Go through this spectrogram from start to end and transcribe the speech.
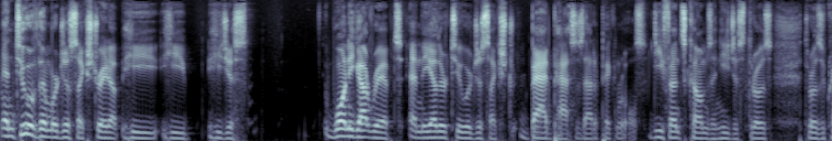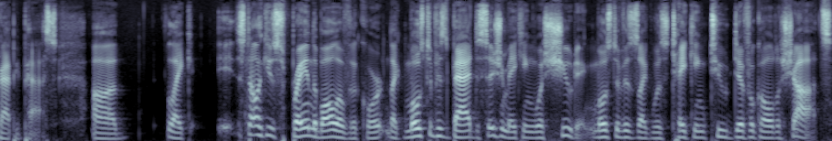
and two of them were just like straight up he he he just one he got ripped and the other two were just like bad passes out of pick and rolls. Defense comes and he just throws throws a crappy pass. Uh, like it's not like he was spraying the ball over the court. Like most of his bad decision making was shooting. Most of his like was taking too difficult shots.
